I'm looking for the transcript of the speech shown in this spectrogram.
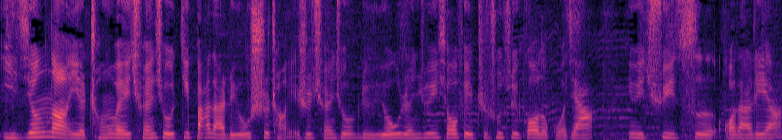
已经呢也成为全球第八大旅游市场，也是全球旅游人均消费支出最高的国家。因为去一次澳大利亚，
